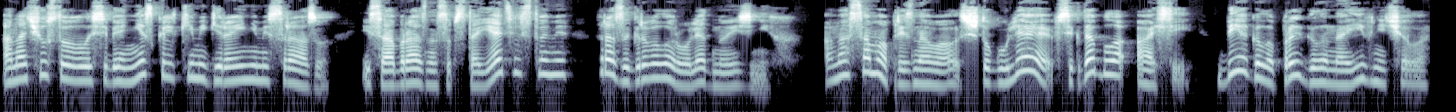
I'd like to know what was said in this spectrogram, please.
Она чувствовала себя несколькими героинями сразу и, сообразно с обстоятельствами, разыгрывала роль одной из них. Она сама признавалась, что, гуляя, всегда была Асей, бегала, прыгала, наивничала.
